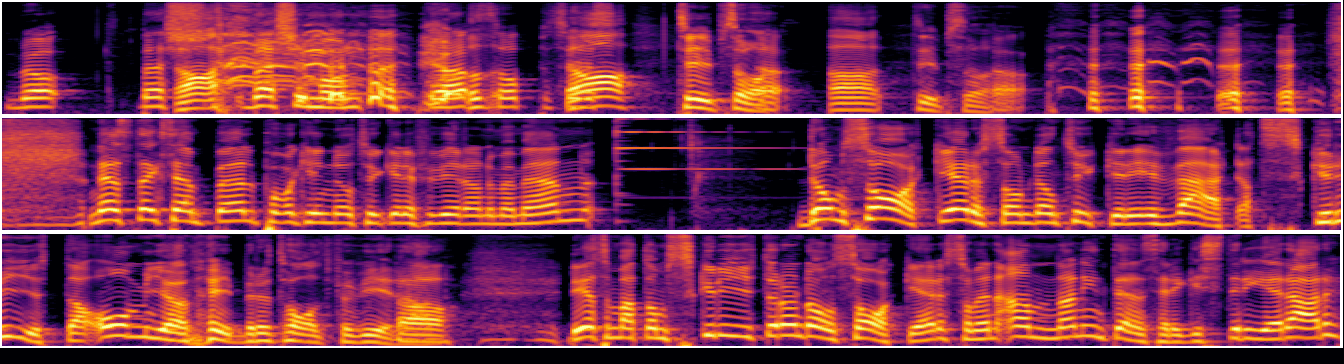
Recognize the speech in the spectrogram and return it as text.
bra. Bärs, Ja. bärs imorgon. Ja, topp. Ses. Ja, typ så. Ja. Ja, typ så. Ja. Nästa exempel på vad kvinnor tycker är förvirrande med män. De saker som de tycker är värt att skryta om gör mig brutalt förvirrad. Ja. Det är som att de skryter om de saker som en annan inte ens registrerar,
